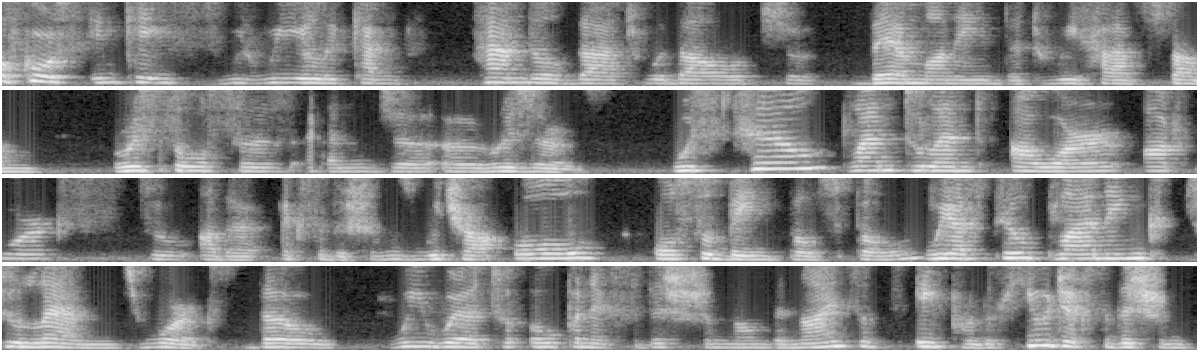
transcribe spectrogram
of course, in case we really can handle that without uh, their money, that we have some resources and uh, uh, reserves. We still plan to lend our artworks to other exhibitions, which are all also being postponed. We are still planning to lend works, though we were to open exhibition on the 9th of April, a huge exhibition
